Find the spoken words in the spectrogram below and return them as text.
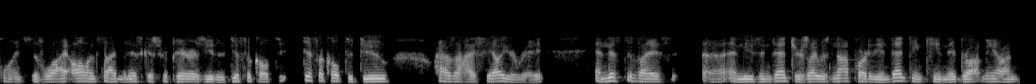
points of why all inside meniscus repair is either difficult to, difficult to do or has a high failure rate. And this device uh, and these inventors, I was not part of the inventing team. They brought me on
